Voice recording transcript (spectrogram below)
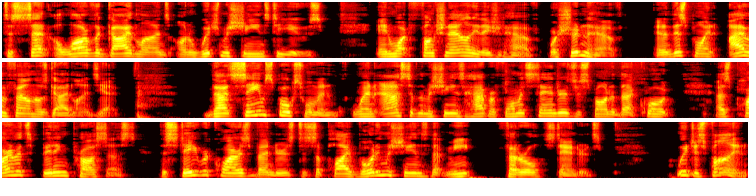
to set a lot of the guidelines on which machines to use and what functionality they should have or shouldn't have. And at this point, I haven't found those guidelines yet. That same spokeswoman, when asked if the machines have performance standards, responded that, quote, as part of its bidding process, the state requires vendors to supply voting machines that meet federal standards which is fine,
